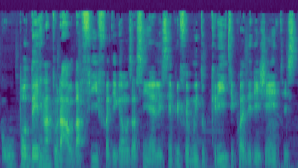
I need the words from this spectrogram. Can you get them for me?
o poder natural da FIFA, digamos assim, ele sempre foi muito crítico a dirigentes.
